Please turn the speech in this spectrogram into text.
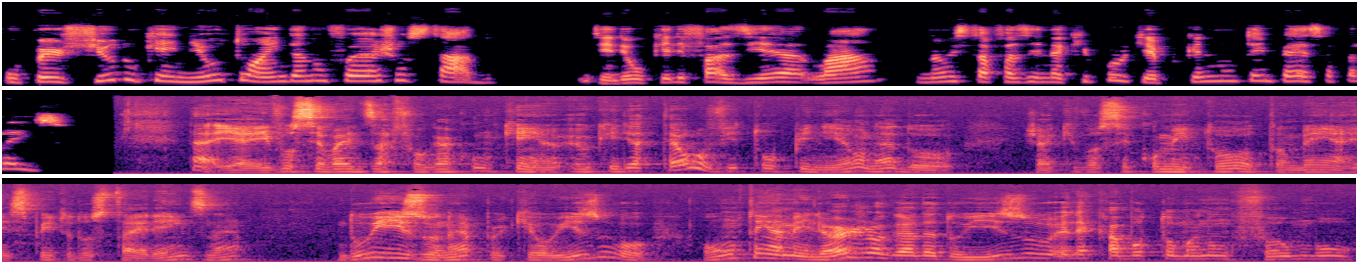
o perfil do Ken Newton ainda não foi ajustado. Entendeu? O que ele fazia lá não está fazendo aqui por quê? Porque ele não tem peça para isso. É, e aí você vai desafogar com quem? Eu queria até ouvir tua opinião, né, do já que você comentou também a respeito dos Tyrants, né? Do Iso, né? Porque o Iso, ontem a melhor jogada do Iso, ele acabou tomando um fumble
